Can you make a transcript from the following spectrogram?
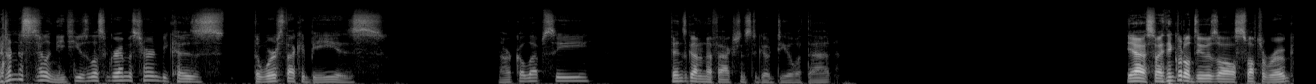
I don't necessarily need to use Alyssa Graham this turn because the worst that could be is narcolepsy. Finn's got enough actions to go deal with that. Yeah, so I think what I'll do is I'll swap to Rogue.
